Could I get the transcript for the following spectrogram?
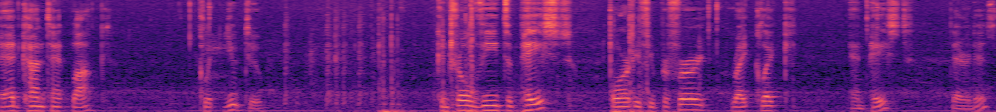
Add Content Block, click YouTube. Control V to paste, or if you prefer, right click and paste. There it is.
